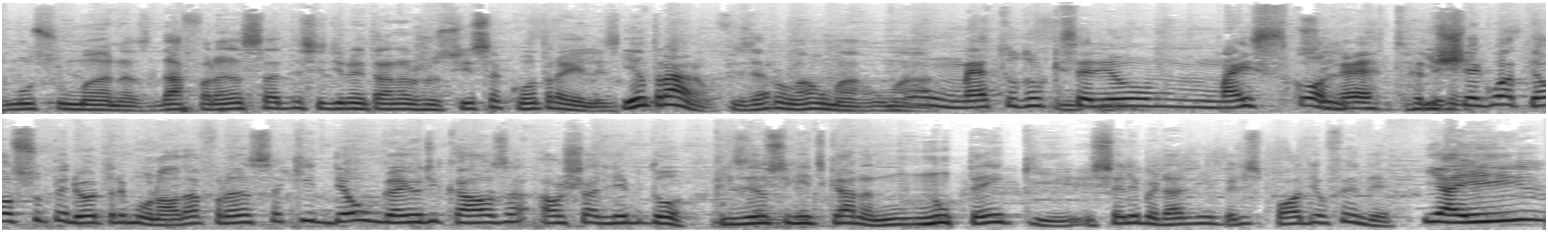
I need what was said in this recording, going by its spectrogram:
muçulmanas da França decidiram entrar na justiça contra eles. E entraram, fizeram lá uma. uma... Um método que seria o mais correto. E ali. chegou até o Superior Tribunal da França, que deu o ganho de causa ao Charlie Hebdo. Eles diziam o seguinte, cara, não tem que. Isso é liberdade, eles podem ofender. E aí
